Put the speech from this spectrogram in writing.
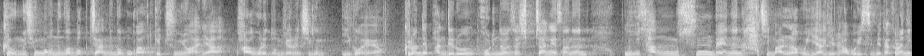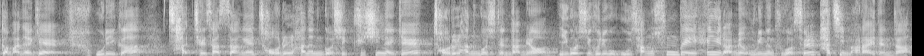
그 음식 먹는 거 먹지 않는 거 뭐가 그렇게 중요하냐. 바울의 논변은 지금 이거예요. 그런데 반대로 고린도전서 10장에서는 우상 숭배는 하지 말라고 이야기를 하고 있습니다. 그러니까 만약에 우리가 차- 제사상에 절을 하는 것이 귀신에게 절을 하는 것이 된다면 이것이 그리고 우상 숭배의 행위라면 우리는 그것을 하지 말아야 된다.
